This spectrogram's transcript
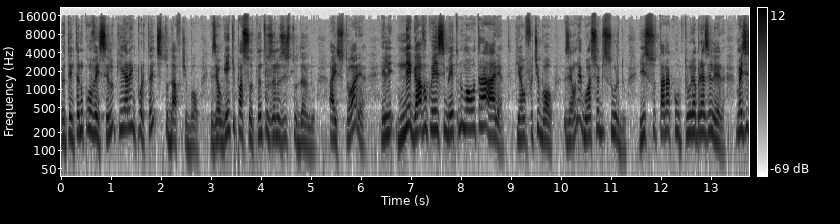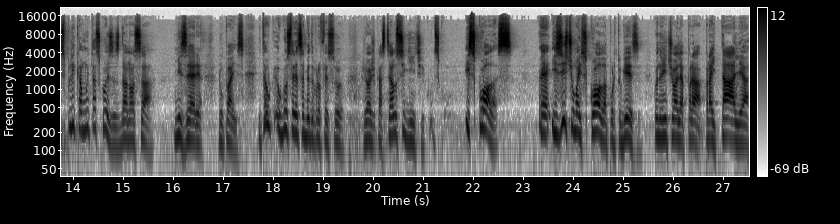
eu tentando convencê-lo que era importante estudar futebol. Quer dizer, alguém que passou tantos anos estudando a história, ele negava o conhecimento numa outra área, que é o futebol. Quer dizer, é um negócio absurdo. Isso está na cultura brasileira. Mas explica muitas coisas da nossa miséria no país. Então, eu gostaria de saber do professor Jorge Castelo o seguinte: escolas. É, existe uma escola portuguesa? Quando a gente olha para a Itália,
